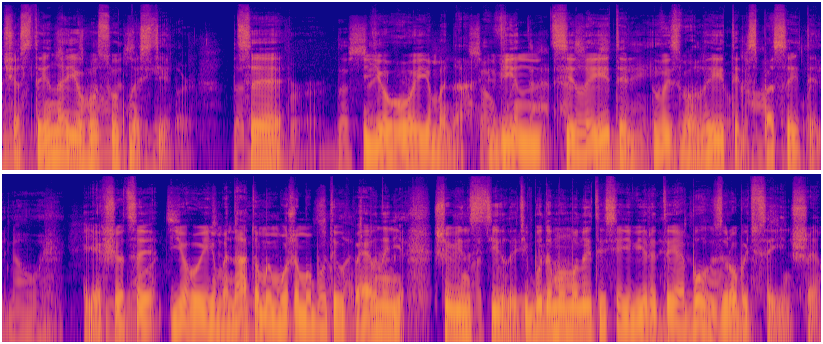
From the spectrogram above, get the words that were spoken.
частина його сутності. Це його імена. Він цілитель, визволитель, спаситель. Якщо це його імена, то ми можемо бути впевнені, що він зцілить, і будемо молитися і вірити, а Бог зробить все інше.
